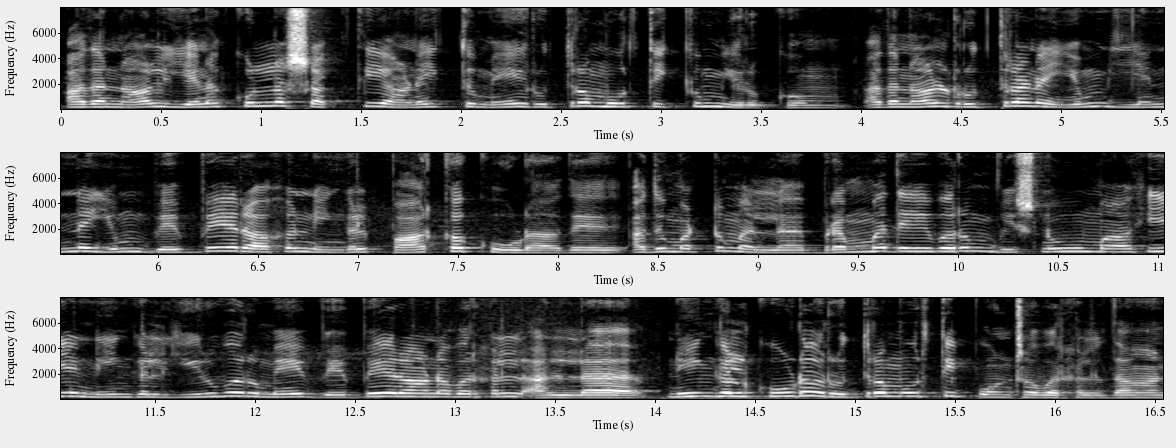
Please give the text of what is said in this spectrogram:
அதனால் எனக்குள்ள சக்தி அனைத்துமே ருத்ரமூர்த்திக்கும் இருக்கும். அதனால் ருத்ரனையும் என்னையும் வெவ்வேறாக நீங்கள் பார்க்க கூடாது. அது மட்டுமல்ல பிரம்மதேவரும் விஷ்ணுவுமாகிய நீங்கள் இருவருமே வெவ்வேறானவர்கள் அல்ல. நீங்கள் கூட ருத்ரமூர்த்தி போன்றவர்கள்தான்.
